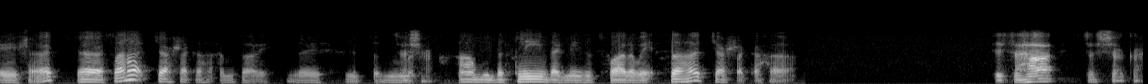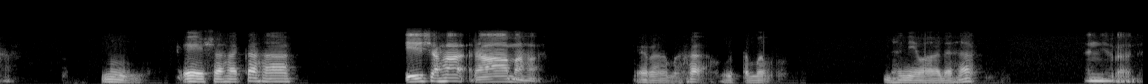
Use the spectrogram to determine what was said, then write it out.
एष सः चषकः I am sorry um the sleeve that means it's far away सः चषकः. सः चषकः। hmm. एषः कः? एषः रामः। रामः उत्तमं धन्यवादः. धन्यवादः।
